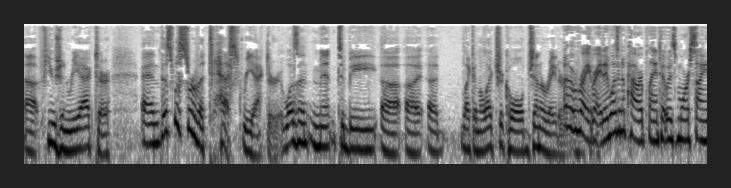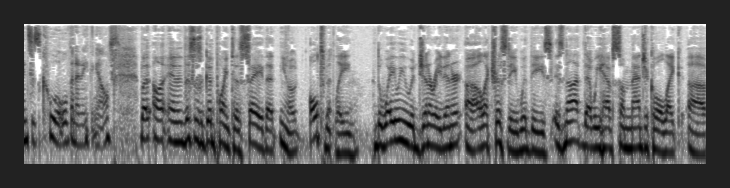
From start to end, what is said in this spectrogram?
uh, fusion reactor. And this was sort of a test reactor. It wasn't meant to be uh, a, a, like an electrical generator. Oh, right, right. It wasn't a power plant. It was more science is cool than anything else. But uh, and this is a good point to say that you know ultimately the way we would generate ener- uh, electricity with these is not that we have some magical like uh,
